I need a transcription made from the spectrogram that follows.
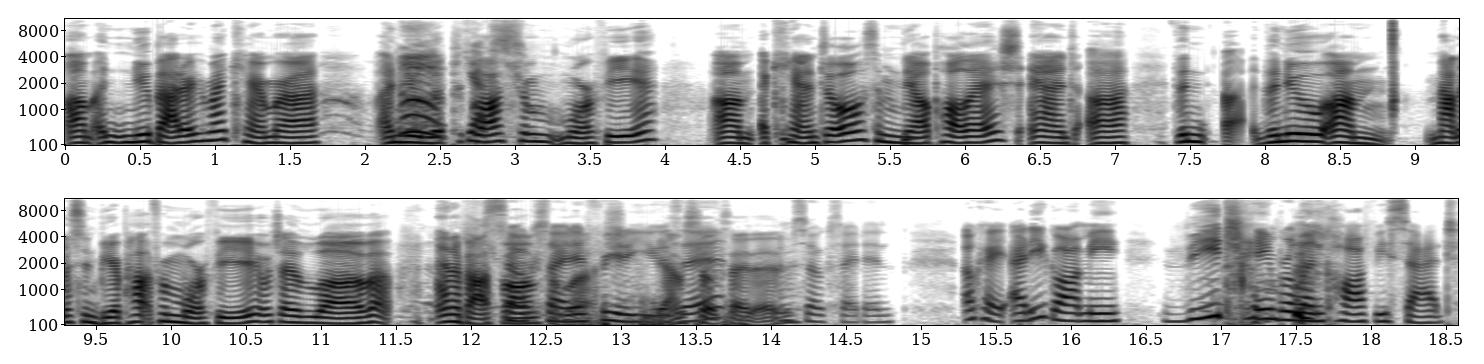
um, a new battery for my camera, a new lip gloss from Morphe, um, a candle, some nail polish, and uh, the uh, the new um, Madison Beer palette from Morphe, which I love, and a bath so bomb. from excited for you to use Yeah, I'm it. so excited. I'm so excited. Okay, Eddie got me the Chamberlain coffee set.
